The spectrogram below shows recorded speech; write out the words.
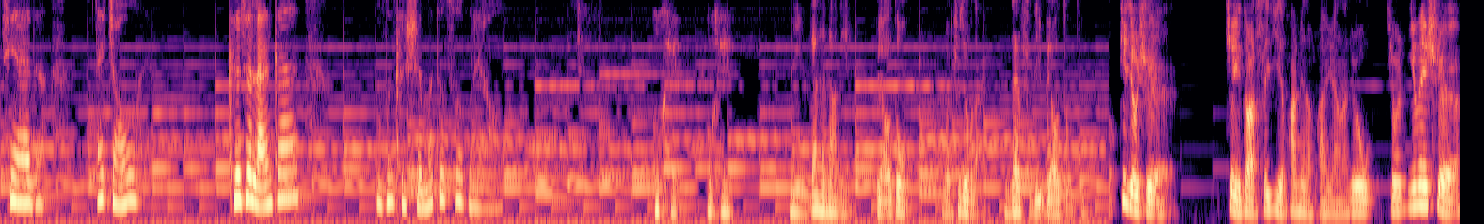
亲爱的，来找我呀！隔着栏杆，我们可什么都做不了。OK，OK，、你待在那里，不要动，我这就来。你在此地不要走动。这就是这一段 CG 画面的还原了，就是就是因为是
